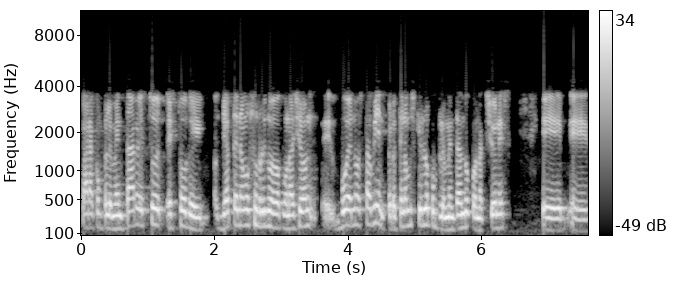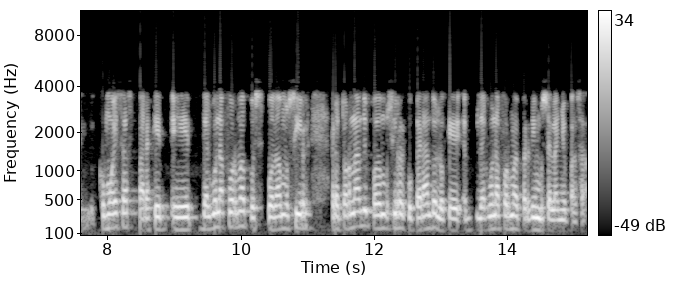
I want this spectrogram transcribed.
para complementar esto, esto de ya tenemos un ritmo de vacunación, eh, bueno, está bien, pero tenemos que irlo complementando con acciones como esas para que de alguna forma pues podamos ir retornando y podamos ir recuperando lo que de alguna forma perdimos el año pasado.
